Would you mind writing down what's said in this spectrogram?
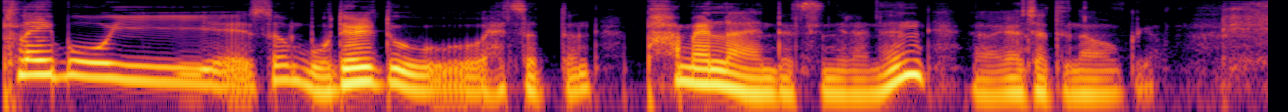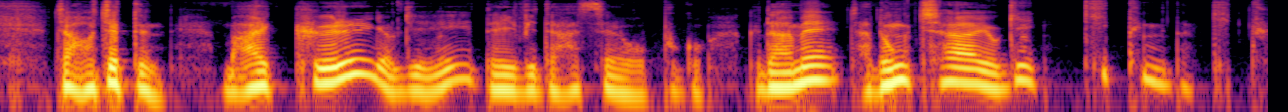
플레이보이에서 모델도 했었던 파멜라 앤더슨이라는 어, 여자도 나오고요. 자, 어쨌든 마이클 역이 데이비드 하셀호프고 그 다음에 자동차 역이 키트입니다. 키트.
